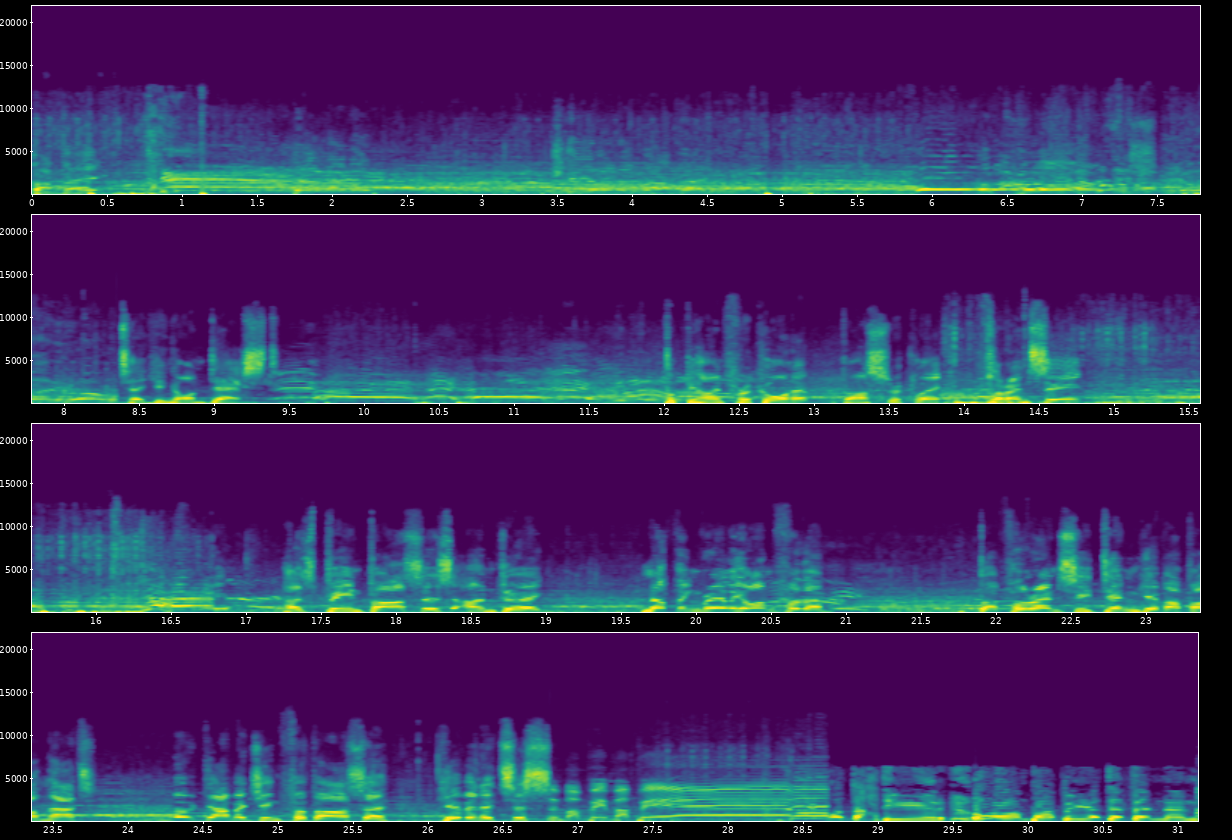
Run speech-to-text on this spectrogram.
Mbappe. They're level. Kylian Mbappe. A brilliant finish. Taking on Dest. Put behind for a corner. Barca claim. Florenzi has been Barca's undoing. Nothing really on for them. But Florenzi didn't give up on that. So damaging for Barca, given it's a Hayır o an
